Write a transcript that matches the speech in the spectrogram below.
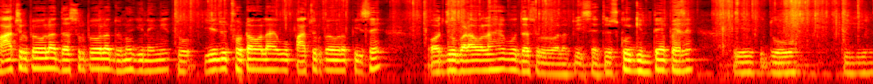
पाँच रुपये वाला, दस रुपये वाला दोनों गिनेंगे तो ये जो छोटा वाला है वो पाँच रुपये वाला पीस है और जो बड़ा वाला है वो दस रुपये वाला पीस है। तो इसको गिनते हैं पहले। एक, दो, तीन,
